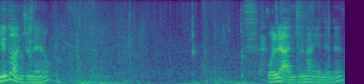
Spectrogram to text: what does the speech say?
얘도 안 주네요 원래 안 주나 얘네는?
